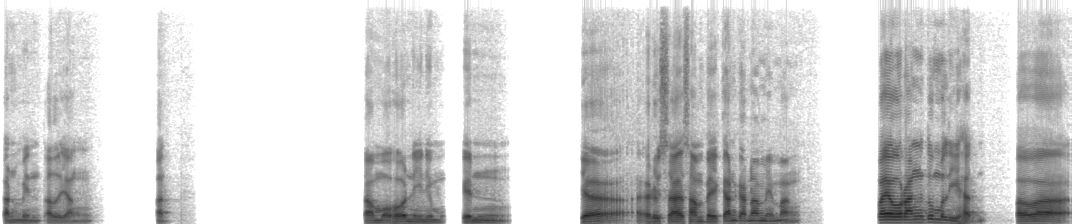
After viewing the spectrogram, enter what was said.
bukan mental yang kita mohon ini mungkin ya harus saya sampaikan karena memang supaya orang itu melihat bahwa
